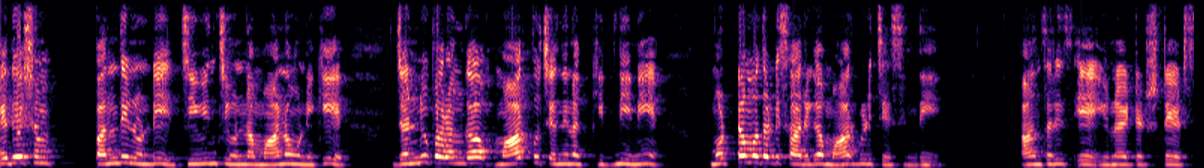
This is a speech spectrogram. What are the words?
ఏ దేశం పంది నుండి జీవించి ఉన్న మానవునికి జన్యుపరంగా మార్పు చెందిన కిడ్నీని మొట్టమొదటిసారిగా మార్పిడి చేసింది. Answer is A United States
